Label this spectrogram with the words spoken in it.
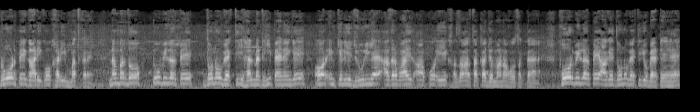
रोड पे गाड़ी को खड़ी मत करें। नंबर दो टू व्हीलर पे दोनों व्यक्ति हेलमेट ही पहनेंगे और इनके लिए ज़रूरी है अदरवाइज़ आपको एक हज़ार तक का जुर्माना हो सकता है। फोर व्हीलर पे आगे दोनों व्यक्ति जो बैठे हैं,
